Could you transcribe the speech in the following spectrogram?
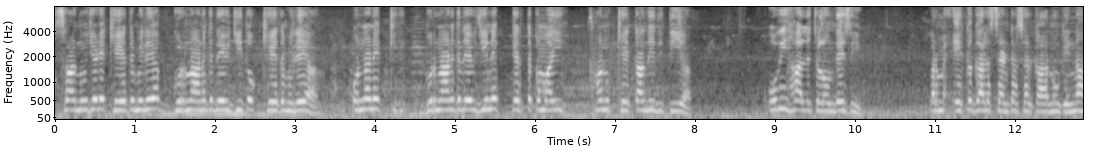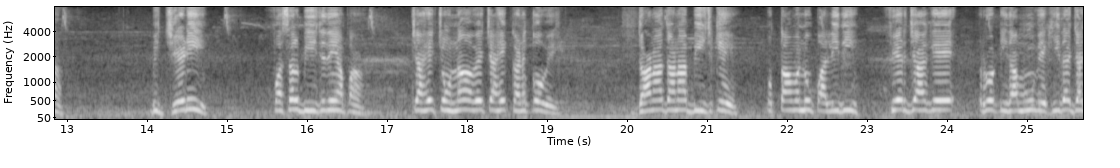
ਸਾਨੂੰ ਜਿਹੜੇ ਖੇਤ ਮਿਲੇ ਆ, ਗੁਰੂ ਨਾਨਕ ਦੇਵ ਜੀ ਤੋਂ ਖੇਤ ਮਿਲੇ ਆ। ਉਹਨਾਂ ਨੇ ਗੁਰੂ ਨਾਨਕ ਦੇਵ ਜੀ ਨੇ ਕਿਰਤ ਕਮਾਈ ਸਾਨੂੰ ਖੇਤਾਂ ਦੀ ਦਿੱਤੀ ਆ। ਉਹ ਵੀ ਹੱਲ ਚਲਾਉਂਦੇ ਸੀ। ਪਰ ਮੈਂ ਇੱਕ ਗੱਲ ਸੈਂਟਰ ਸਰਕਾਰ ਨੂੰ ਕਹਿਣਾ ਵੀ ਜਿਹੜੀ ਫਸਲ ਬੀਜਦੇ ਹਾਂ ਆਪਾਂ, ਚਾਹੇ ਝੋਨਾ ਹੋਵੇ, ਚਾਹੇ ਕਣਕ ਹੋਵੇ ਦਾਣਾ ਦਾਣਾ ਬੀਜ ਕੇ ਪੁੱਤਾਂ ਵੱਲੋਂ ਪਾਲੀ ਦੀ, ਫਿਰ ਜਾ ਕੇ ਰੋਟੀ ਦਾ ਮੂੰਹ ਵੇਖੀਦਾ ਜਾਂ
